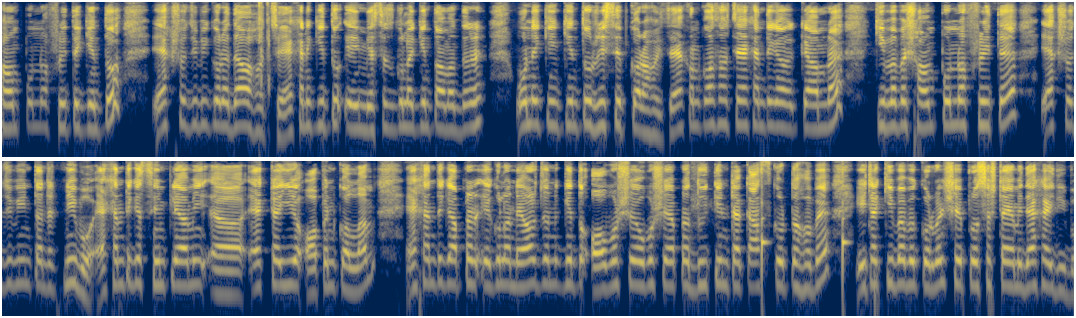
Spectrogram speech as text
সম্পূর্ণ ফ্রিতে কিন্তু একশো জিবি করে দেওয়া হচ্ছে। এখানে কিন্তু এই মেসেজগুলো কিন্তু আমাদের অনেকেই কিন্তু রিসিভ করা হয়েছে। এখন কথা হচ্ছে এখান থেকে আমরা কীভাবে সম্পূর্ণ ফ্রিতে একশো জিবি ইন্টারনেট নিব। এখান থেকে সিম্পলি আমি একটা ইয়ে ওপেন করলাম। এখান থেকে আপনার এগুলো নেওয়ার জন্য কিন্তু অবশ্যই অবশ্যই আপনার দুই তিনটা কাজ করতে হবে। এটা কীভাবে করবেন সেই প্রসেসটাই আমি দেখাই দিব।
